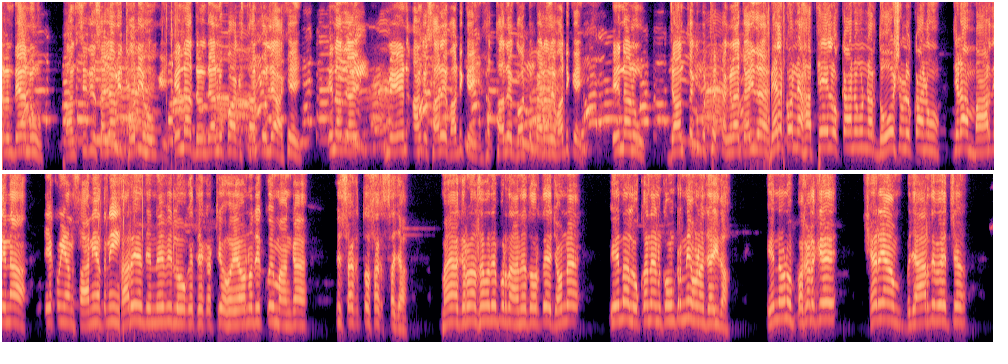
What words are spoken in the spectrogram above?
ਦਰਿੰਦਿਆਂ ਨੂੰ ਫਾਂਸੀ ਦੀ ਸਜ਼ਾ ਵੀ ਥੋੜੀ ਹੋਊਗੀ। ਇਹਨਾਂ ਦਰਿੰਦਿਆਂ ਨੂੰ ਪਾਕਿਸਤਾਨ ਤੋਂ ਲਿਆ ਕੇ ਇਹਨਾਂ ਦੇ ਮੇਨ ਅੰਗ ਸਾਰੇ ਵੱਢ ਕੇ ਹੱਥਾਂ ਦੇ ਗੁੱਟ ਪੈਰਾਂ ਦੇ ਵੱਢ ਕੇ ਇਹਨਾਂ ਨੂੰ ਜਨਤਕ ਪੁੱਠੇ ਟੰਗਣਾ ਚਾਹੀਦਾ ਹੈ। ਬਿਲਕੁਲ ਹੱਥੇ ਲੋਕਾਂ ਨੂੰ ਨਿਰਦੋਸ਼ ਲੋਕਾਂ ਨੂੰ ਜਿਹੜਾ ਮਾਰ ਦੇਣਾ ਇਹ ਕੋਈ ਇਨਸਾਨੀਅਤ ਨਹੀਂ। ਸਾਰੇ ਜਿੰਨੇ ਵੀ ਲੋਕ ਇੱਥੇ ਇਕੱਠੇ ਹੋਏ ਆ ਉਹਨਾਂ ਦੀ ਇੱਕੋ ਹੀ ਮੰਗ ਹੈ ਕਿ ਸਖਤ ਤੋਂ ਸਖਤ ਸਜ਼ਾ। ਮੈਂ ਅਗਰਵਾਲ ਸਾਹਿਬ ਦੇ ਪ੍ਰਧਾਨ ਦੇ ਤੌਰ ਤੇ ਚਾਹੁੰਦਾ ਕਿ ਇਹਨਾਂ ਲੋਕਾਂ ਦਾ ਐਨਕਾਊਂਟਰ ਨਹੀਂ ਹੋਣਾ ਚਾਹੀਦਾ। ਇਹਨਾਂ ਨੂੰ ਪਕੜ ਕੇ ਸ਼ਹਿਰਿਆਂ ਬਾਜ਼ਾਰ ਦੇ ਵਿੱਚ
